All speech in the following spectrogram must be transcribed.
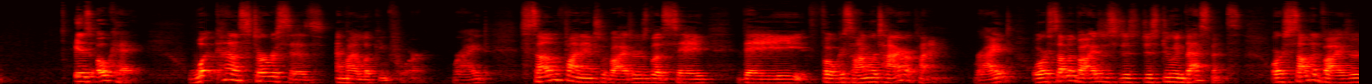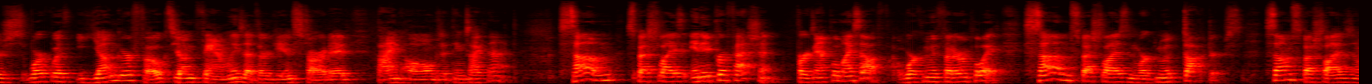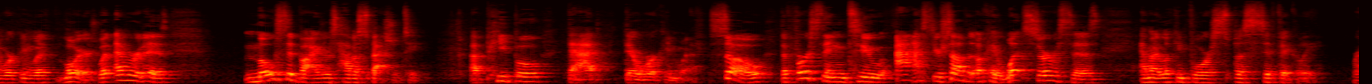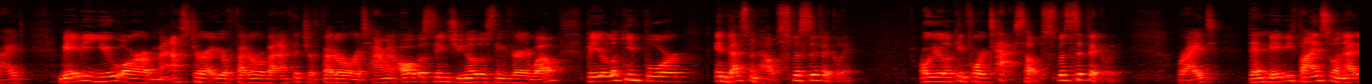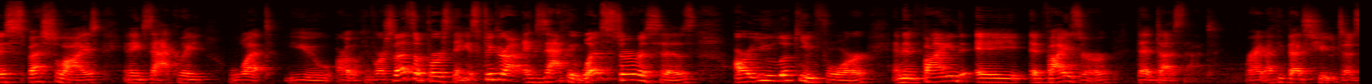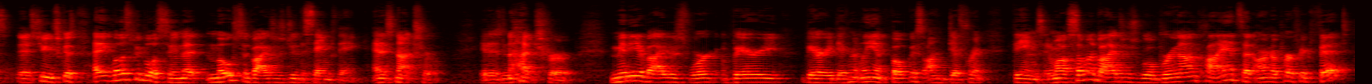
is okay, what kind of services am I looking for, right? Some financial advisors, let's say, they focus on retirement planning, right? Or some advisors just, just do investments. Or some advisors work with younger folks, young families that they're getting started, buying homes and things like that. Some specialize in a profession. For example, myself, working with federal employees. Some specialize in working with doctors. Some specialize in working with lawyers. Whatever it is, most advisors have a specialty of people that they're working with. So, the first thing to ask yourself is okay, what services am I looking for specifically, right? Maybe you are a master at your federal benefits, your federal retirement, all those things, you know those things very well, but you're looking for investment help specifically, or you're looking for tax help specifically, right? Then maybe find someone that is specialized in exactly what you are looking for. So that's the first thing is figure out exactly what services are you looking for and then find a advisor that does that. Right? I think that's huge. That's, huge because I think most people assume that most advisors do the same thing, and it's not true. It is not true. Many advisors work very, very differently and focus on different things. And while some advisors will bring on clients that aren't a perfect fit,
